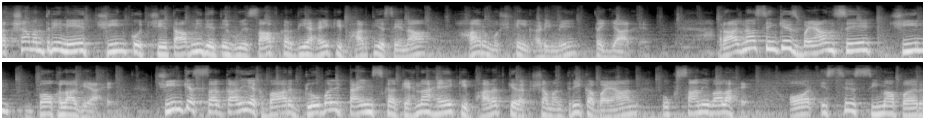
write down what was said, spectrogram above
रक्षा मंत्री ने चीन को चेतावनी देते हुए साफ़ कर दिया है कि भारतीय सेना हर मुश्किल घड़ी में तैयार है। राजनाथ सिंह के इस बयान से चीन बौखला गया है। चीन के सरकारी अखबार ग्लोबल टाइम्स का कहना है कि भारत के रक्षा मंत्री का बयान उकसाने वाला है और इससे सीमा पर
